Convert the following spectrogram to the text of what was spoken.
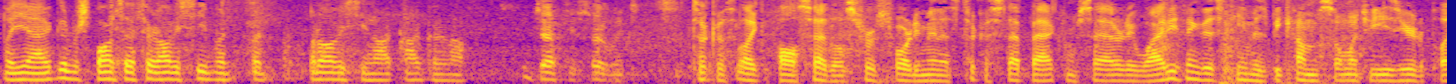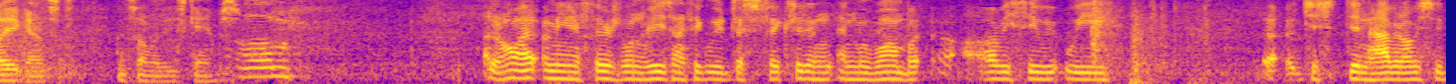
but yeah, a good response to the third, obviously, but but but obviously not not good enough. Jeff, you certainly took us, like Paul said, those first 40 minutes took a step back from Saturday. Why do you think this team has become so much easier to play against in some of these games? Um, I don't know. I, I mean, if there's one reason, I think we'd just fix it and, and move on. But uh, obviously, we, we uh, just didn't have it. Obviously,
